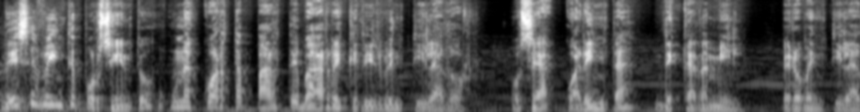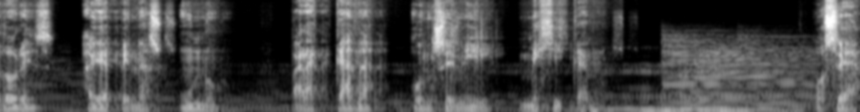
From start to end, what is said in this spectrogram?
De ese 20%, una cuarta parte va a requerir ventilador o sea 40 de cada mil, pero ventiladores hay apenas uno para cada 11.000 mexicanos. O sea,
